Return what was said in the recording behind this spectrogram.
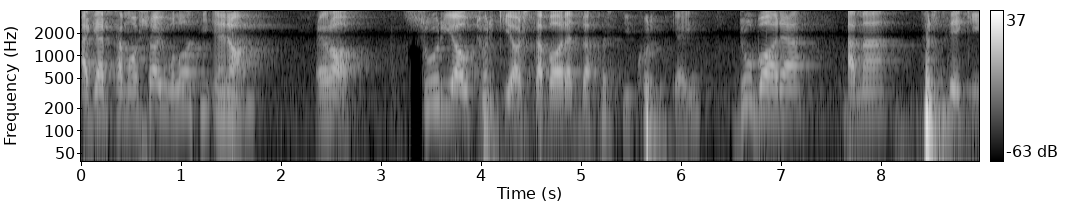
ئەگەر تەماشای وڵاتی ئێران، عێراق، سوریا و تورکیاش سەبارەت بە پرسی کورد بکەین، دووبارە ئەمە پرسێکی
